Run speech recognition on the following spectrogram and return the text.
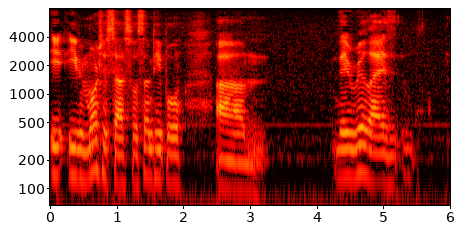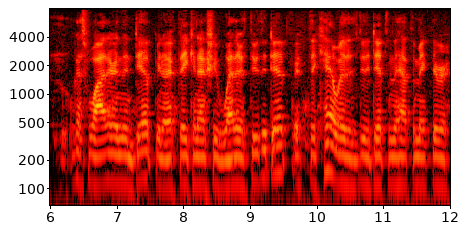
e- even more successful some people um, they realize I guess why they're in the dip you know if they can actually weather through the dip if they can't weather through the dip then they have to make their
